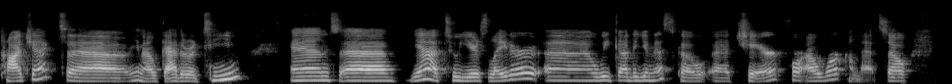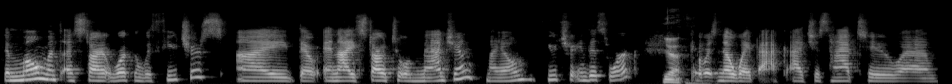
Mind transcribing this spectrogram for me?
project, uh, you know, gather a team And uh, yeah, two years later, uh, we got a UNESCO uh, chair for our work on that. So the moment I started working with futures, I there, and I started to imagine my own future in this work. Yeah, there was no way back. I just had to um,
